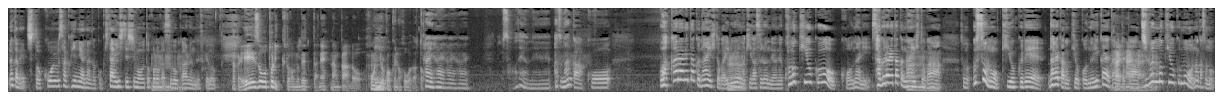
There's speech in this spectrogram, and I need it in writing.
なんかねちょっとこういう作品にはなんかこう期待してしまうところがすごくあるんですけど、なんか映像トリックとかも出てたね。なんかあの、本予告の方だと。はいはいはいはいそうだよね。あとなんかこう分かられたくない人がいるような気がするんだよね、この記憶をこう何探られたくない人が、うんうんうん。その嘘の記憶で誰かの記憶を塗り替えたりとか自分の記憶もなんかその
